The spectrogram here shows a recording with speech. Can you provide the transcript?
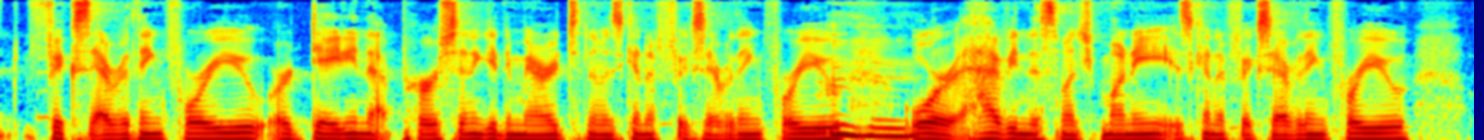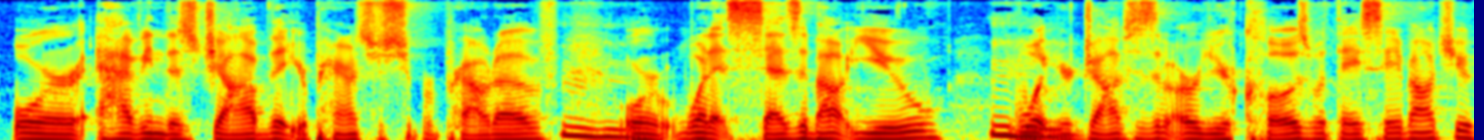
to fix everything for you, or dating that person and getting married to them is going to fix everything for you, Mhm. or having this much money is going to fix everything for you, or having this job that your parents are super proud of, Mhm. or what it says about you, what Mhm. your job says about, or your clothes, what they say about you,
